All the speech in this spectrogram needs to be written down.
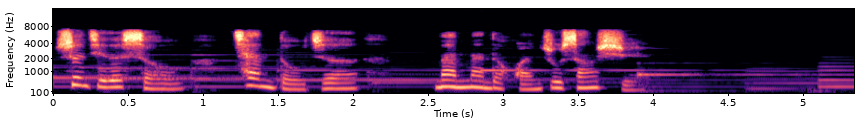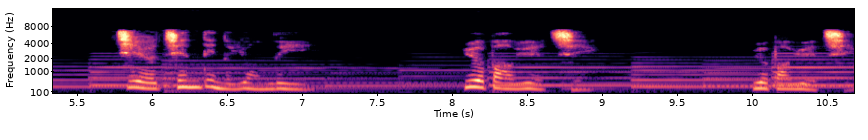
顺杰的手颤抖着，慢慢的环住商雪，继而坚定的用力，越抱越紧，越抱越紧。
